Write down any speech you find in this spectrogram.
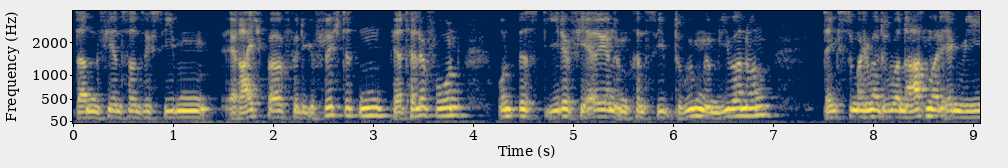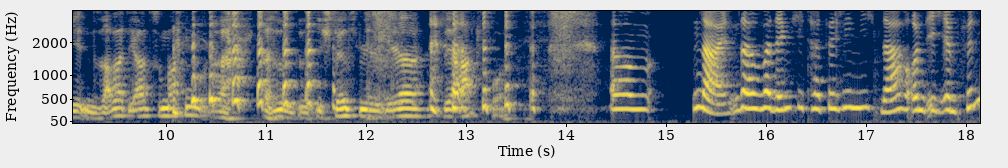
dann 24-7 erreichbar für die Geflüchteten per Telefon und bist jede Ferien im Prinzip drüben im Libanon. Denkst du manchmal drüber nach, mal irgendwie ein Sabbatjahr zu machen? Oder, also ich stelle es mir sehr, sehr hart vor. ähm, nein, darüber denke ich tatsächlich nicht nach und ich empfinde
